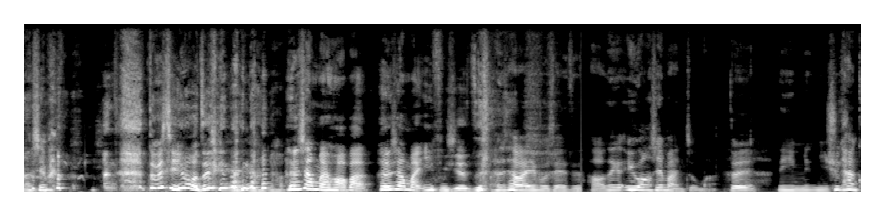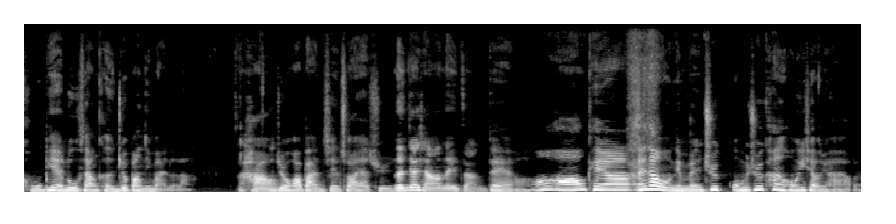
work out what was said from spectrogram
啊，先买，对不起，因为我最近真的 很想买滑板，很想买衣服鞋子。很想买衣服鞋子。好，那个欲望先满足嘛。对，你你去看恐怖片的路上，可能就帮你买了啦。好你，就滑板先刷下去。人家想要那张。对啊，哦，好啊，OK 啊。哎，那我你们去，我们去看红衣小女孩好了。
